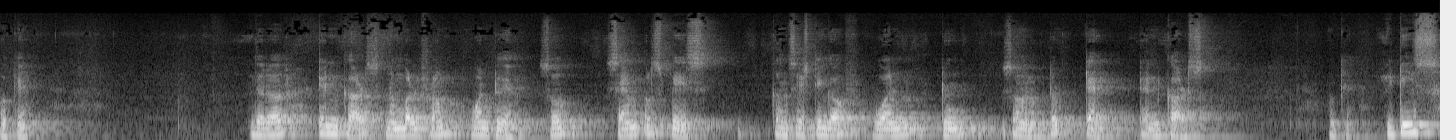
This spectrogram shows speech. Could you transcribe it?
Okay there are 10 cards numbered from 1 to n. So, sample space consisting of 1, 2, so on up to 10, 10 cards. Okay. It is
